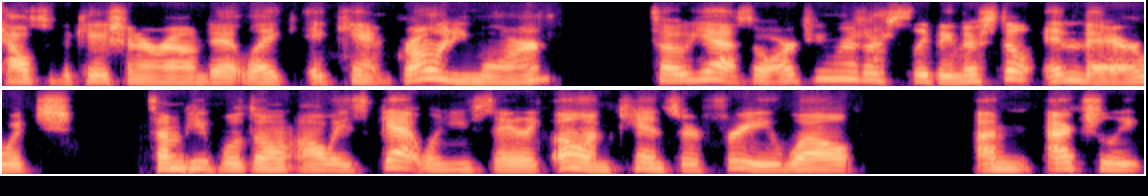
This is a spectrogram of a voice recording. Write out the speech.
calcification around it like it can't grow anymore so yeah so our tumors are sleeping they're still in there which some people don't always get when you say like oh i'm cancer free well i'm actually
